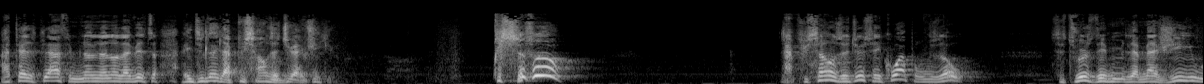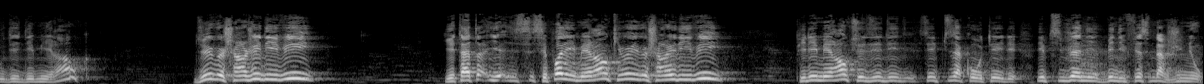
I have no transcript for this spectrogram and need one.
à telle place, il me donne le nom de la ville, ça. il dit, là, la puissance de Dieu agit. Qu'est-ce que c'est ça? La puissance de Dieu, c'est quoi pour vous autres? C'est juste de la magie ou des, miracles? Dieu veut changer des vies. Il est c'est pas les miracles qu'il veut, il veut changer des vies. Puis les miracles, c'est des, petits à côté, des petits bénéfices marginaux.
